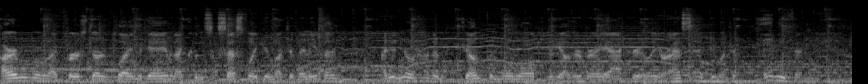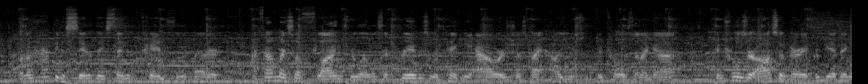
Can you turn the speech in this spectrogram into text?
I remember when I first started playing the game and I couldn't successfully do much of anything. I didn't know how to jump from one wall to the other very accurately, or as I said, do much of anything. But I'm happy to say that things have changed for the better. I found myself flying through levels that previously would take me hours just by how used to the controls that I got. Controls are also very forgiving,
